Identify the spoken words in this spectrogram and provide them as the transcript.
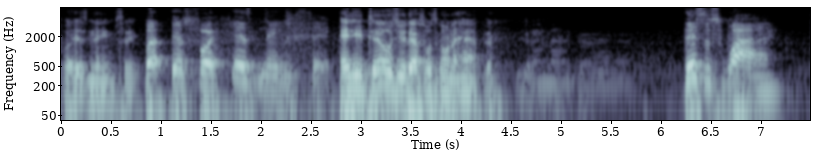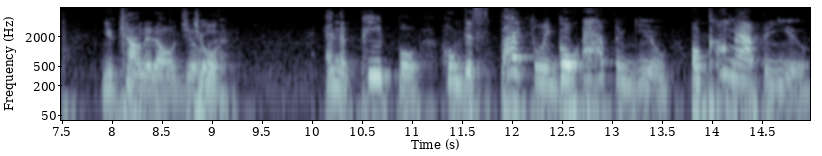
For his name's sake. But it's for his name's sake. And he tells you that's what's going to happen. This is why you count it all joy. Joy. And the people who despitefully go after you or come after you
